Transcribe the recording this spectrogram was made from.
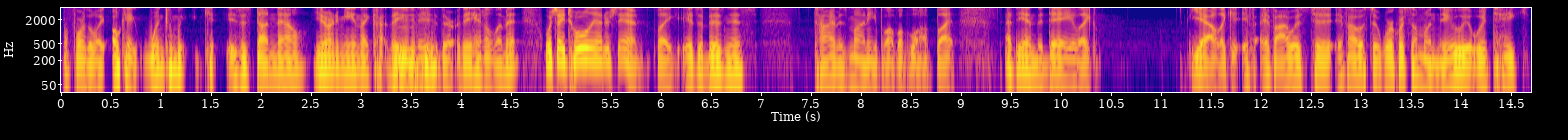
before they're like, okay, when can we, can, is this done now? You know what I mean? Like they, mm-hmm. they, they hit a limit, which I totally understand. Like it's a business, time is money, blah, blah, blah. But at the end of the day, like yeah, like if if I was to if I was to work with someone new, it would take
